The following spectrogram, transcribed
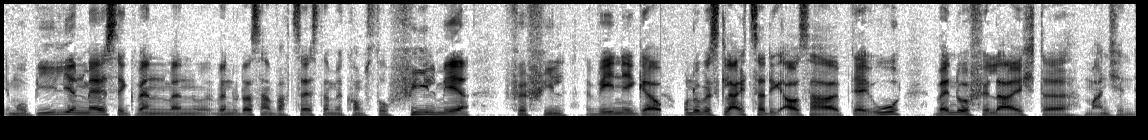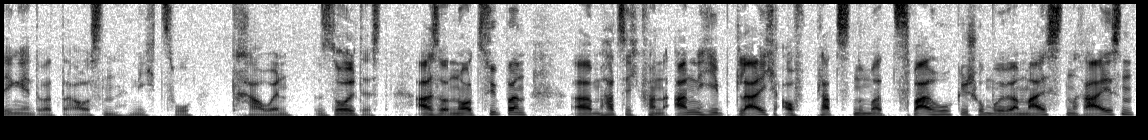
immobilienmäßig, wenn, wenn, wenn du das einfach zählst, dann bekommst du viel mehr für viel weniger. Und du bist gleichzeitig außerhalb der EU, wenn du vielleicht äh, manchen Dingen dort draußen nicht so trauen solltest. Also Nordzypern ähm, hat sich von Anhieb gleich auf Platz Nummer 2 hochgeschoben, wo wir am meisten Reisen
